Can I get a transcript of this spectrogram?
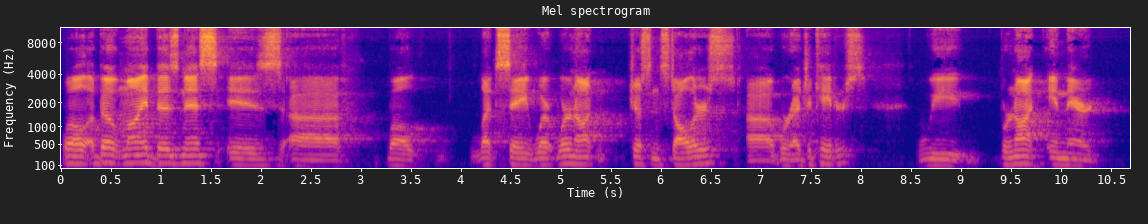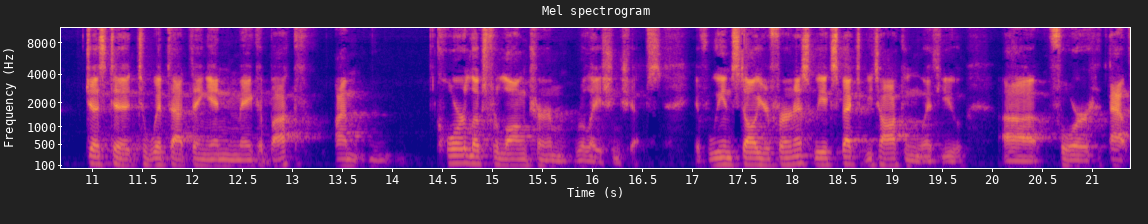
Well, about my business is, uh, well, let's say we're, we're not just installers, uh, we're educators. We, we're not in there just to, to whip that thing in and make a buck. I'm CORH looks for long term relationships. If we install your furnace, we expect to be talking with you uh, for at,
